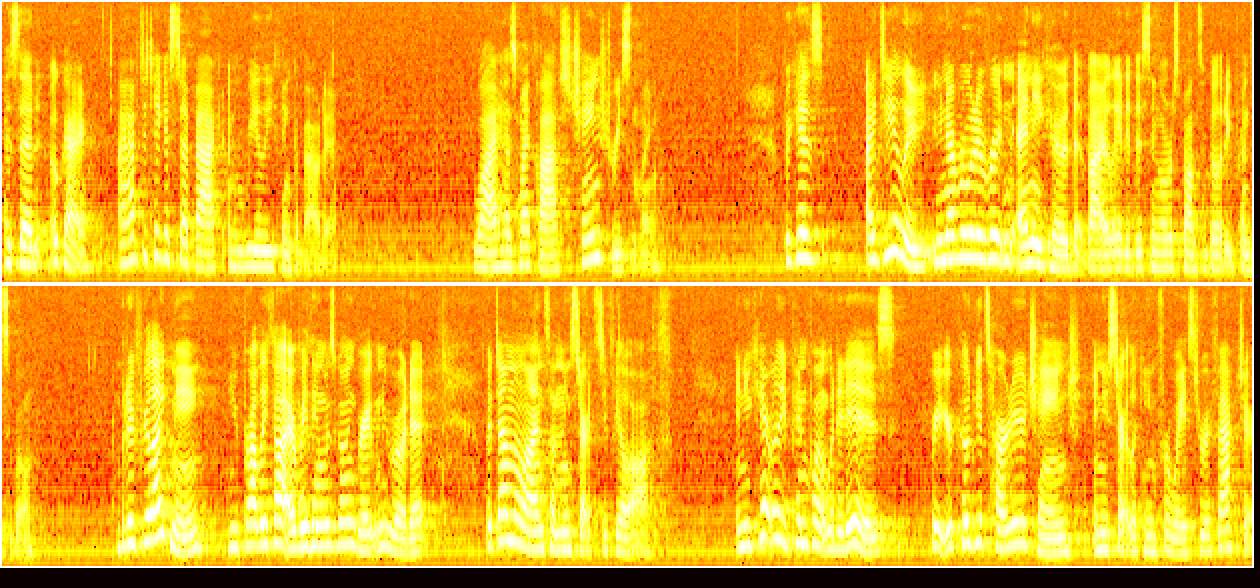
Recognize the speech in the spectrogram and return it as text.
I said, okay, I have to take a step back and really think about it. Why has my class changed recently? Because Ideally, you never would have written any code that violated the single responsibility principle. But if you're like me, you probably thought everything was going great when you wrote it, but down the line something starts to feel off. And you can't really pinpoint what it is, but your code gets harder to change and you start looking for ways to refactor.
